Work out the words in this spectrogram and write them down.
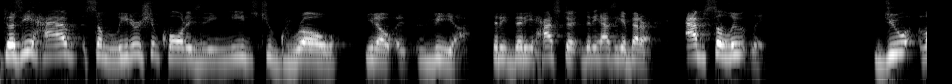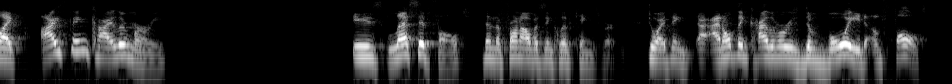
Does he have some leadership qualities that he needs to grow, you know, via that he that he has to that he has to get better? Absolutely. Do like I think Kyler Murray is less at fault than the front office and Cliff Kingsbury. Do I think I don't think Kyler Murray is devoid of fault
